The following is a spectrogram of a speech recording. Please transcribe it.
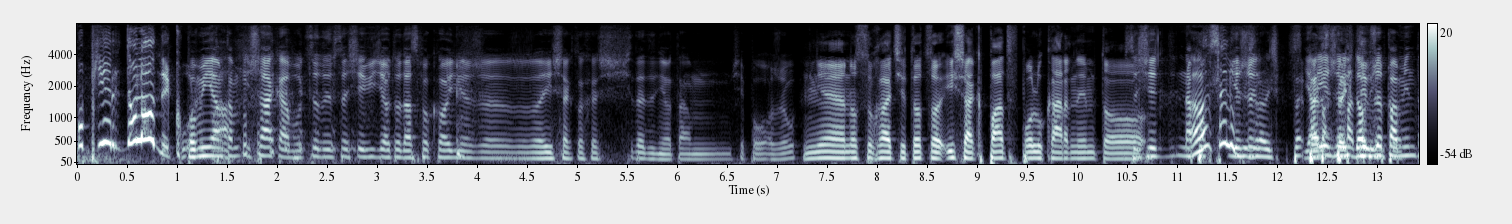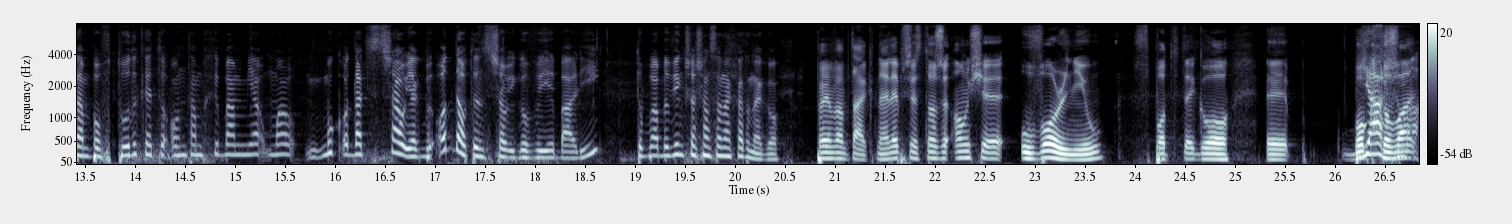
popierdolony, kurwa. Pomijam tam Iszaka, bo wtedy w sensie widział to na spokojnie, że, że Iszak trochę średnio tam się położył. nie, no słuchajcie, to co Iszak padł w polu karnym, to... W sensie, na on po- jeżeli, zrobić pe- Ja jeżeli dobrze pamiętam powtórkę, to on tam chyba miał, ma, mógł oddać strzał. Jakby oddał ten strzał i go wyjebali, to byłaby większa szansa na karnego. Powiem wam tak, najlepsze jest to, że on się uwolnił spod tego e, boksowania.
